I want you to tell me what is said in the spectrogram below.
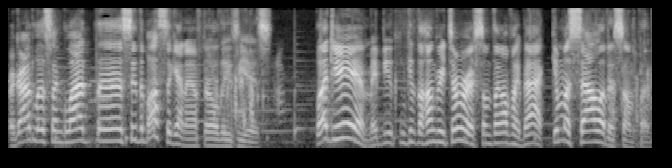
Regardless, I'm glad to see the bus again after all these years. Glad you're here. Maybe you can give the hungry tourist something off my back. Give him a salad or something.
